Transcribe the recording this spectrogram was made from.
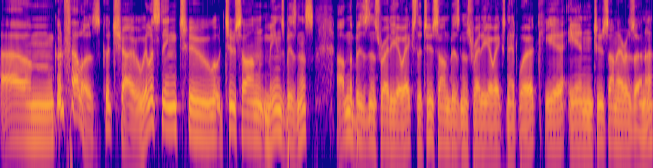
Um, good fellas, good show. We're listening to Tucson Means Business on the Business Radio X, the Tucson Business Radio X network here in Tucson, Arizona.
